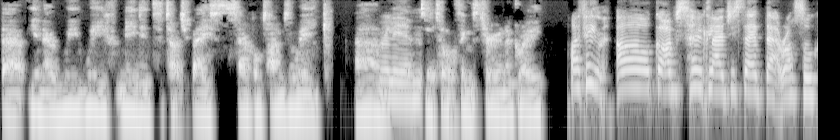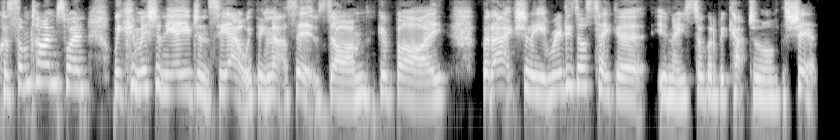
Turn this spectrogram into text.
that, you know, we, we've needed to touch base several times a week. Um, Brilliant. To talk things through and agree. I think, oh God, I'm so glad you said that, Russell, because sometimes when we commission the agency out, we think that's it, it's done, goodbye. But actually, it really does take a, you know, you still got to be captain of the ship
